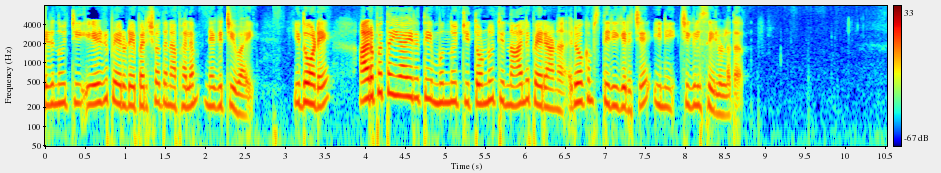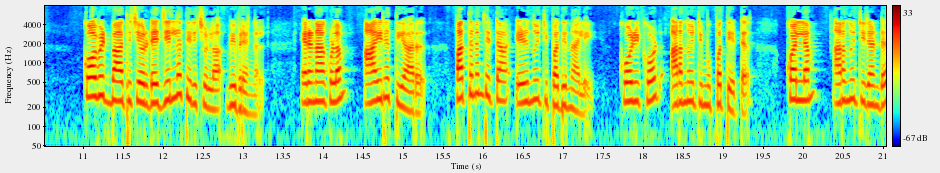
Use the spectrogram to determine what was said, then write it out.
എഴുന്നൂറ്റി ഏഴ് പേരുടെ പരിശോധനാ ഫലം നെഗറ്റീവായി. ഇതോടെ അറുപത്തയ്യായിരത്തി മുന്നൂറ്റി തൊണ്ണൂറ്റിനാല് പേരാണ് രോഗം സ്ഥിരീകരിച്ച് ഇനി ചികിത്സയിലുള്ളത്. കോവിഡ് ബാധിച്ചവരുടെ ജില്ല തിരിച്ചുള്ള വിവരങ്ങൾ. എറണാകുളം ആയിരത്തിയാറ് പത്തനംതിട്ട എഴുന്നൂറ്റി പതിനാല് കോഴിക്കോട് അറുന്നൂറ്റി മുപ്പത്തിയെട്ട് കൊല്ലം അറുന്നൂറ്റി രണ്ട്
